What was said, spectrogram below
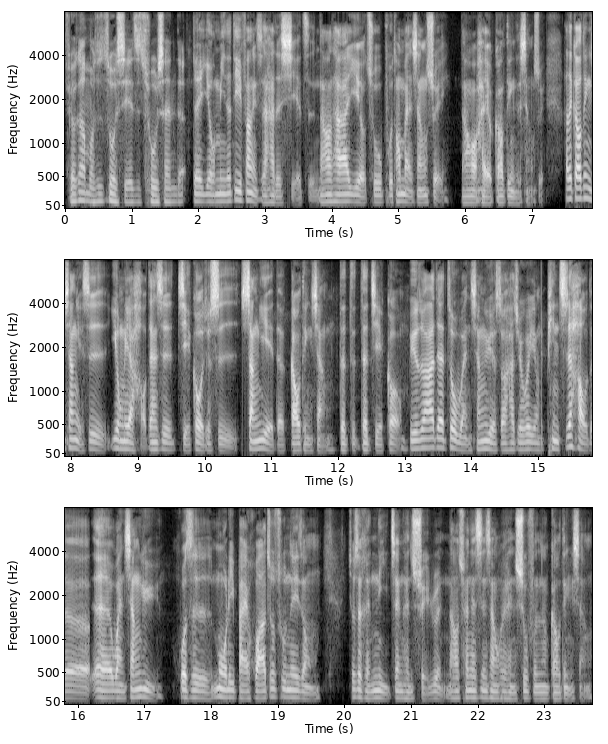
Ferragamo 是做鞋子出身的，对，有名的地方也是它的鞋子。然后它也有出普通版香水，然后还有高定的香水。它的高定香也是用料好，但是结构就是商业的高定香的的的结构。比如说它在做晚香玉的时候，它就会用品质好的呃晚香玉。或是茉莉白花，做出那种就是很拟真、很水润，然后穿在身上会很舒服那种高定香。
